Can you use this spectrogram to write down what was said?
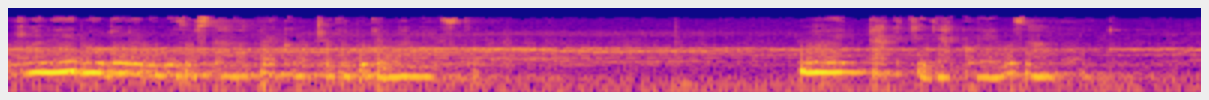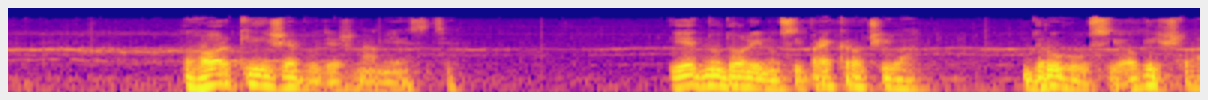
Už len jednu dolinu mi zostáva prekročiť a budem na mieste. No i tak ti ďakujem za ochot. Horký, že budeš na mieste. Jednu dolinu si prekročila, druhú si obišla.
